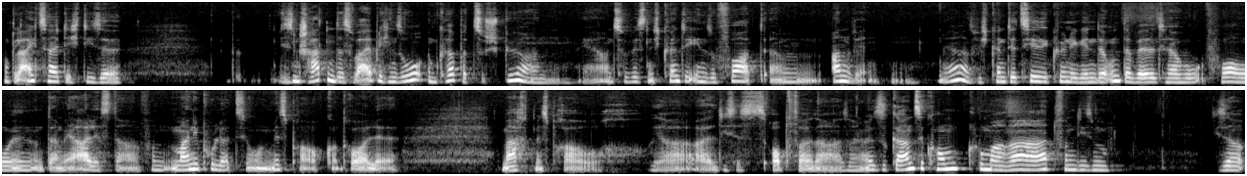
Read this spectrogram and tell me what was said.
und gleichzeitig diese diesen Schatten des Weiblichen so im Körper zu spüren ja, und zu wissen, ich könnte ihn sofort ähm, anwenden. Ja, also ich könnte jetzt hier die Königin der Unterwelt hervorholen und dann wäre alles da. Von Manipulation, Missbrauch, Kontrolle, Machtmissbrauch, ja, all dieses Opfer da sein. Also das ganze Konglomerat von diesem, dieser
